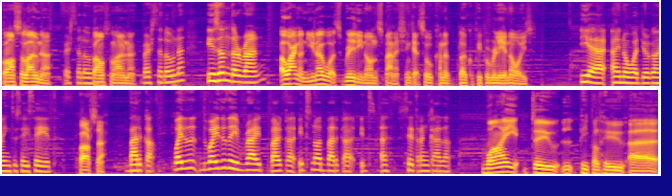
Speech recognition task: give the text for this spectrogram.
Barcelona. Barcelona, Barcelona. Barcelona is on the run. Oh, hang on. You know what's really non Spanish and gets all kind of local people really annoyed? Yeah, I know what you're going to say. Say it. Barca. Barca. Why do why do they write Barca? It's not Barca. It's a trencada. Why do people who, uh,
